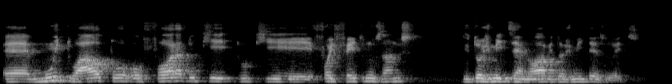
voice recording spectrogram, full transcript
é, muito alto ou fora do que, do que foi feito nos anos de 2019 e 2018.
